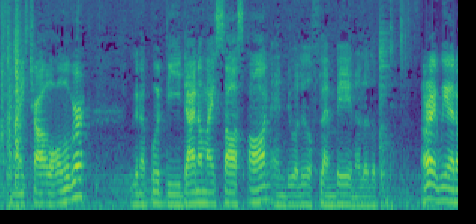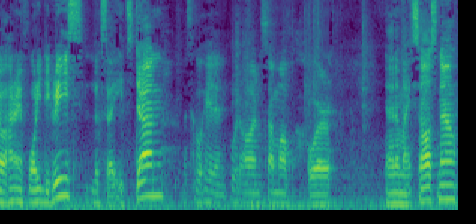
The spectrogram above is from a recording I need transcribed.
it's a nice char all over. We're gonna put the dynamite sauce on and do a little flambe in a little bit. All right, we at 140 degrees. Looks like it's done. Let's go ahead and put on some of our dynamite sauce now.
